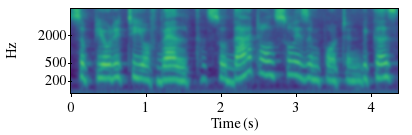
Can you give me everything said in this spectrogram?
So, purity of wealth. So, that also is important because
